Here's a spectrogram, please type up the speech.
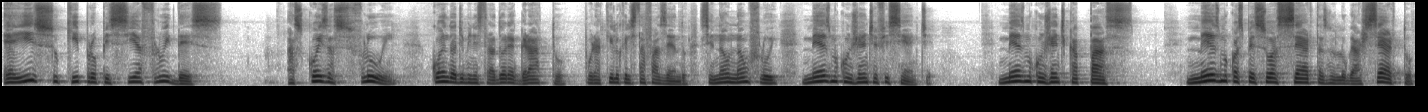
é isso que propicia fluidez. As coisas fluem quando o administrador é grato por aquilo que ele está fazendo, senão não flui, mesmo com gente eficiente, mesmo com gente capaz, mesmo com as pessoas certas no lugar certo,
